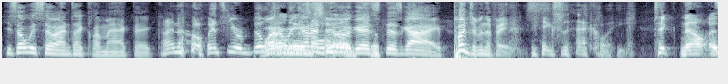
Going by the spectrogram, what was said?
He's always so anticlimactic. I know it's your build. What are we gonna do against this guy? Punch him in the face. Exactly. Take Now, uh,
